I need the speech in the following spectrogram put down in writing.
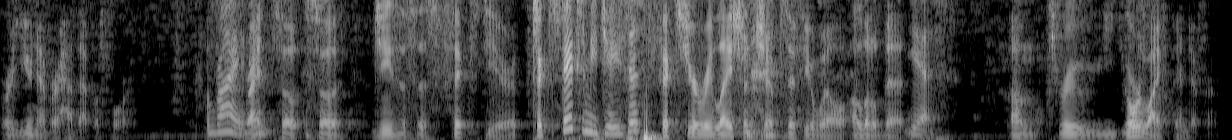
or you never had that before. right. Right? And So so Jesus has fixed you fixed Fix me, Jesus. fixed your relationships, if you will, a little bit. Yes. Um, through your life been different.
